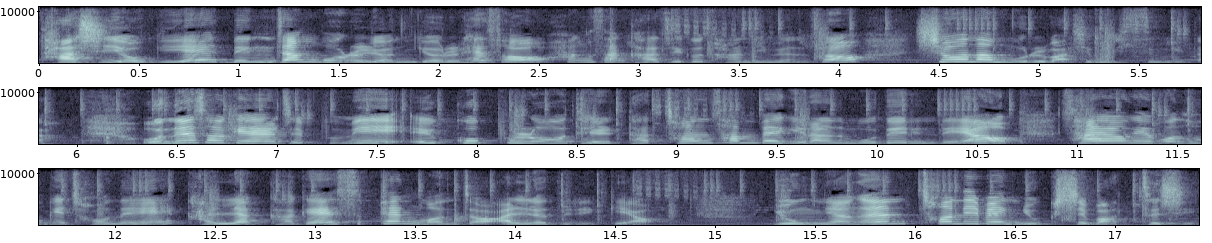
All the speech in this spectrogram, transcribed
다시 여기에 냉장고를 연결을 해서 항상 가지고 다니면서 시원한 물을 마시고 있습니다. 오늘 소개할 제품이 에코플로우 델타 1300이라는 모델인데요. 사용해본 후기 전에 간략하게 스펙 먼저 알려드릴게요. 용량은 1260Wh,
